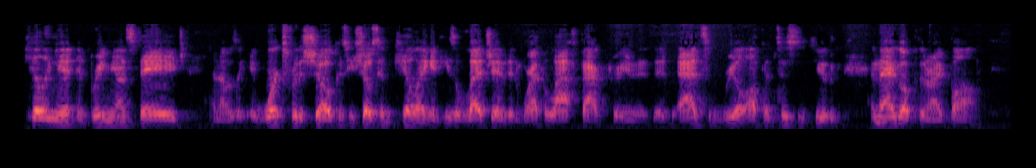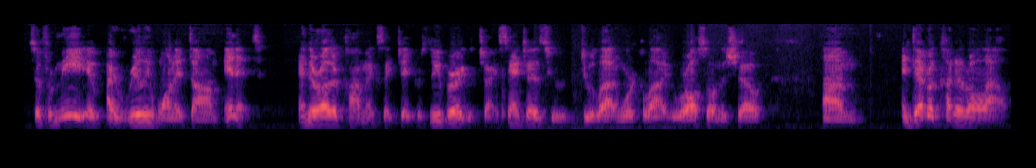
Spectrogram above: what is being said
killing it and bringing me on stage. And I was like, it works for the show because he shows him killing, and he's a legend, and we're at the Laugh Factory, and it, it adds some real authenticity to it. And then I go up there and I bomb. So for me, it, I really wanted Dom in it. And there are other comics like Chris Newberg and Johnny Sanchez who do a lot and work a lot, who are also on the show. Um, and Deborah cut it all out.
